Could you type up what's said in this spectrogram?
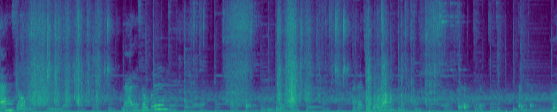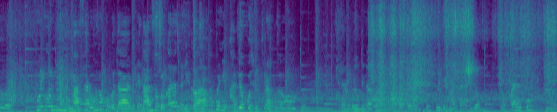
난석 난석을 이렇게 깔아주고요 그 굵은 마사로 하는 것보다 이렇게 난석을 깔아주니까 화분이 가볍고 좋더라고요. 그래갖고 여기다가 굵은 마사를 좀더 깔고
